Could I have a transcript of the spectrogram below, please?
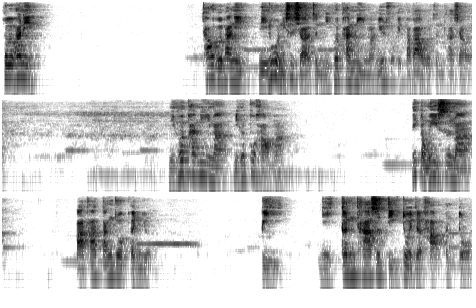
会不会叛逆？他会不会叛逆？你如果你是小孩子，你会叛逆吗？你会说，哎，爸爸，我真的太小了。你会叛逆吗？你会不好吗？你懂意思吗？把他当做朋友，比你跟他是敌对的好很多。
